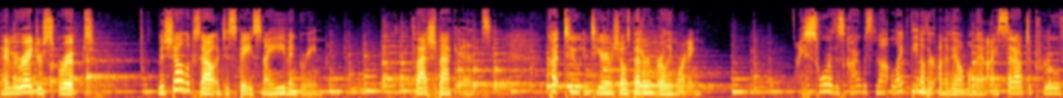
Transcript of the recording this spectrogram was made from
Have you read your script? Michelle looks out into space, naive and green. Flashback ends. Cut to interior Michelle's bedroom, early morning. I swore this guy was not like the other unavailable men I set out to prove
